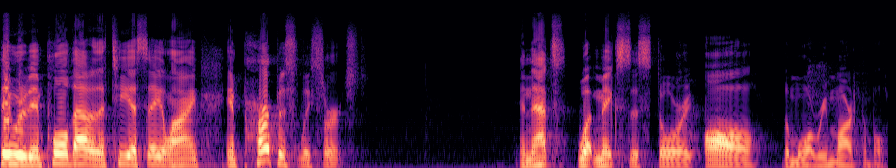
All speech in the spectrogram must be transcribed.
they would have been pulled out of the TSA line and purposely searched. And that's what makes this story all the more remarkable.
